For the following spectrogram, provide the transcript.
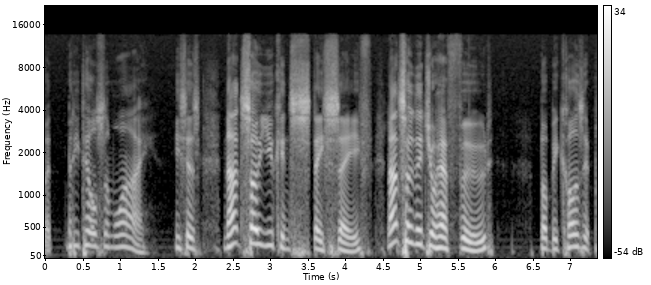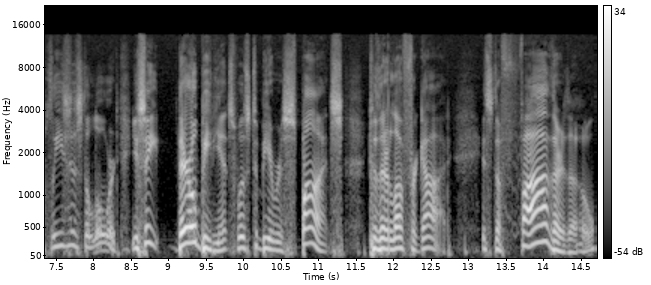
But, but he tells them why. He says, not so you can stay safe, not so that you'll have food, but because it pleases the Lord. You see, their obedience was to be a response to their love for God. It's the father, though,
